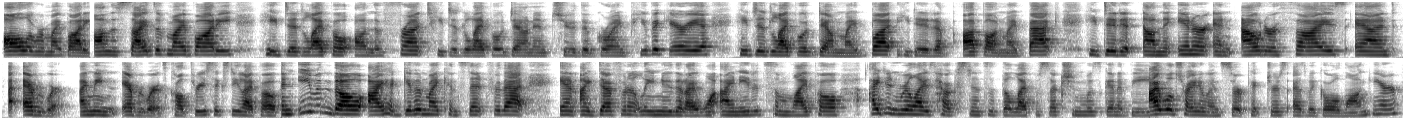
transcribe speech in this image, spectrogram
all over my body. On the sides of my body, he did lipo on the front. He did lipo down into the groin pubic area. He did lipo down my butt. He did it up on my back. He did it on the inner and outer thighs and uh, everywhere. I mean, everywhere. It's called 360 lipo. And even though I had given my consent for that, and I definitely knew that I want, I needed some lipo, I didn't realize how extensive the liposuction was going to be. I will try to insert pictures as we go along here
